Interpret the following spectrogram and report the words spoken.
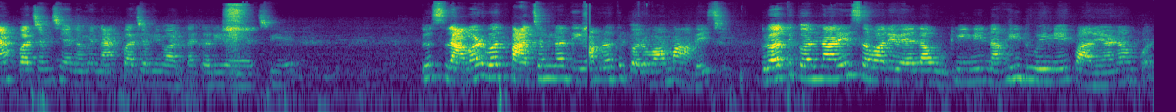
નાગપાચમ છે અને અમે નાગપાચમની વાર્તા કરી રહ્યા છીએ. તો શ્રાવણ વ્રત પાંચમના દિવસ વ્રત કરવામાં આવે છે. વ્રત કરનારે સવારે વહેલા ઉઠીને નાહી ધોઈને પારિયાણા પર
